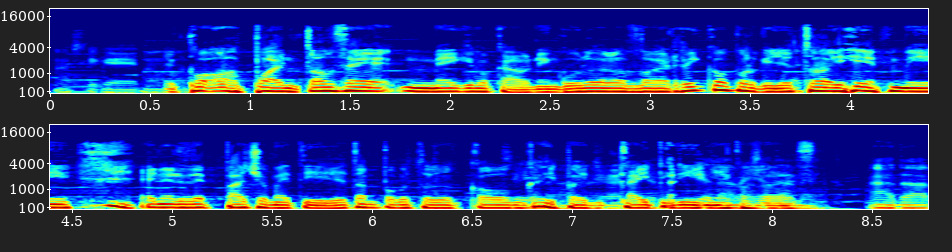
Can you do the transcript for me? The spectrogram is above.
Así que no... Eh, Pues, pues entonces me he equivocado. Ninguno de los dos es rico porque yo estoy en mi en el despacho metido. Yo tampoco estoy con Sí, no, caipiriña y cosas también. Ah,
